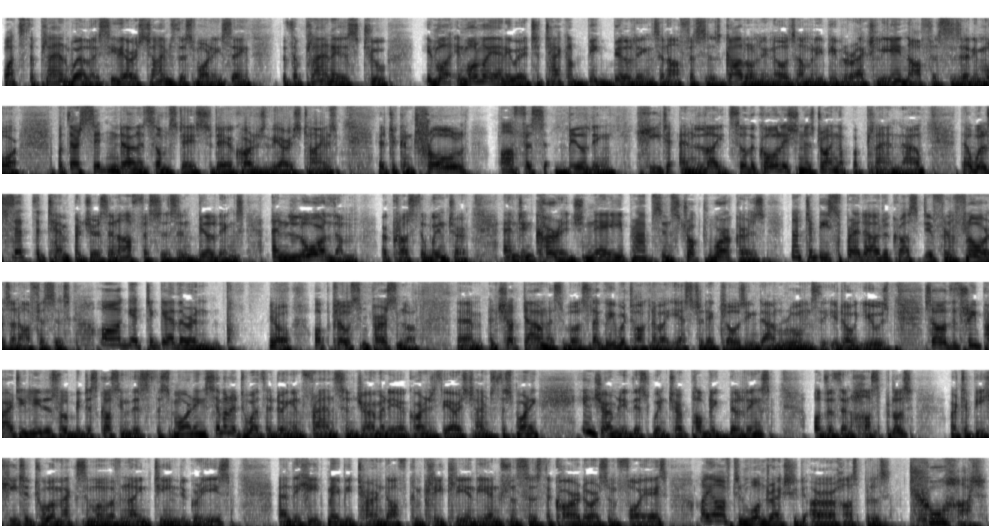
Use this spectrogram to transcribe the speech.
What's the plan? Well, I see the Irish Times this morning saying that the plan is to, in one, in one way anyway, to tackle big buildings and offices. God only knows how many people are actually in offices anymore. But they're sitting down at some stage today, according to the Irish Times, uh, to control office building heat and light. So the coalition is drawing up a plan now that will set the temperatures in offices and buildings and lower them across the winter and encourage, nay, perhaps instruct workers not to be spread out across different floors and offices. All get together and you know, up close and personal, um, and shut down, I suppose, like we were talking about yesterday, closing down rooms that you don't use. So the three party leaders will be discussing this this morning, similar to what they're doing in France and Germany, according to the Irish Times this morning. In Germany this winter, public buildings, other than hospitals, are to be heated to a maximum of 19 degrees, and the heat may be turned off completely in the entrances, the corridors, and foyers. I often wonder, actually, are our hospitals too hot?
